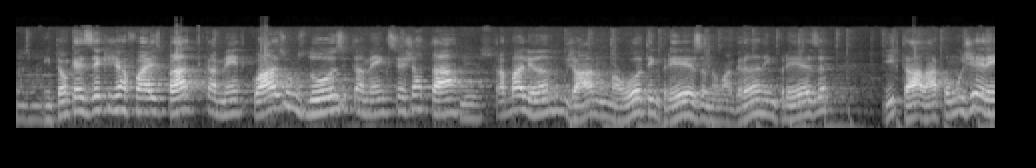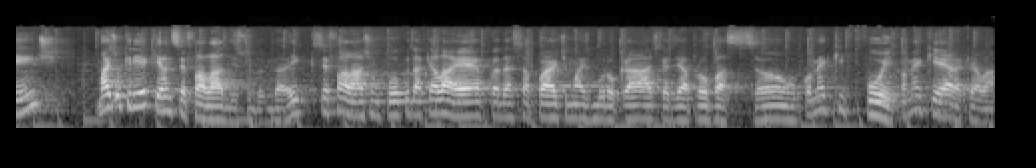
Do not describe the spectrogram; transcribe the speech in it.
mais ou menos. Então quer dizer que já faz praticamente quase uns 12 também que você já está trabalhando já numa outra empresa, numa grande empresa e está lá como gerente mas eu queria que antes de você falar disso daí, que você falasse um pouco daquela época, dessa parte mais burocrática de aprovação. Como é que foi? Como é que era aquela?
